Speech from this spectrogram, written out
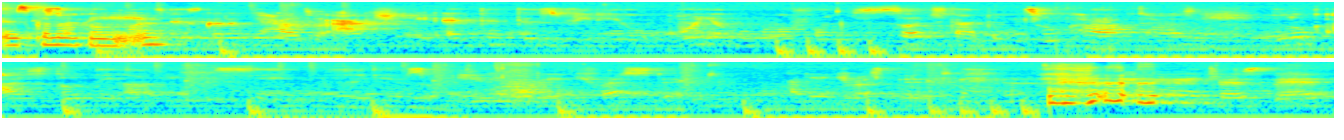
is gonna be. Part is gonna be how to actually edit this video on your mobile phone such that the two characters look as though they are in the same video. So if you're interested, I'm interested. if you're interested,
